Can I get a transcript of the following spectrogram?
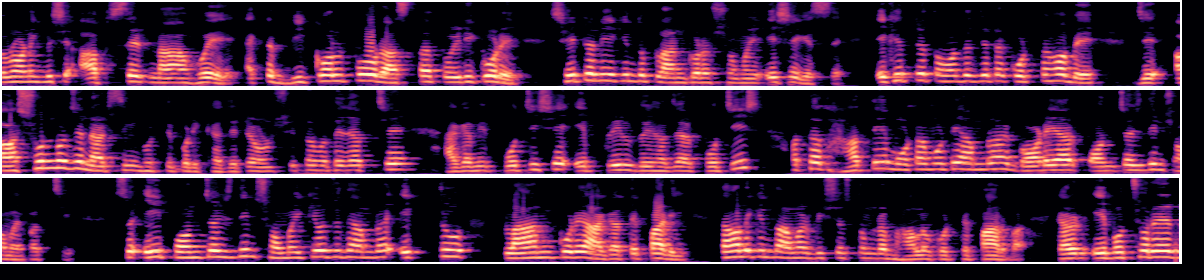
তোমরা অনেক বেশি আপসেট না হয়ে একটা বিকল্প রাস্তা তৈরি করে সেটা নিয়ে কিন্তু প্ল্যান করার সময় এসে গেছে। এক্ষেত্রে তোমাদের যেটা করতে হবে যে, আসন্ন যে নার্সিং ভর্তি পরীক্ষা যেটা অনুষ্ঠিত হতে যাচ্ছে আগামী পঁচিশে এপ্রিল দুই হাজার পঁচিশ, অর্থাৎ হাতে মোটামুটি আমরা গড়ে আর পঞ্চাশ দিন সময় পাচ্ছি। সো এই পঞ্চাশ দিন সময়কেও যদি আমরা একটু প্ল্যান করে আগাতে পারি, তাহলে কিন্তু আমার বিশ্বাস তোমরা ভালো করতে পারবা। কারণ এবছরের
